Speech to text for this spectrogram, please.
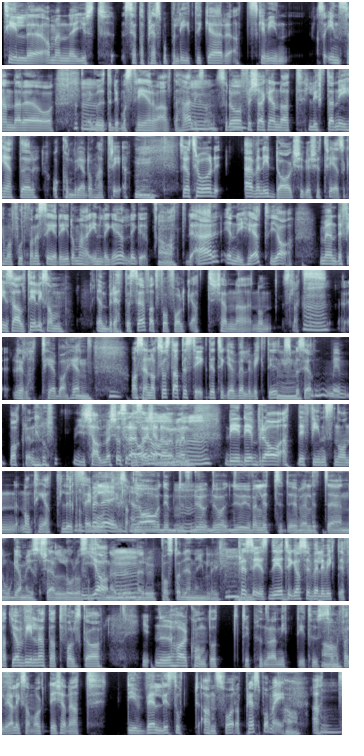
till uh, ja, men just sätta press på politiker, att skriva in alltså insändare och mm. gå ut och demonstrera och allt det här. Liksom. Mm. Så då mm. försöker jag ändå att lyfta nyheter och kombinera de här tre. Mm. Så jag tror även idag 2023 så kan man fortfarande se det i de här inläggen jag lägger upp. Ja. Att det är en nyhet, ja, men det finns alltid liksom en berättelse för att få folk att känna någon slags mm. relaterbarhet. Mm. mm. Och sen också statistik, det tycker jag är väldigt viktigt, mm. speciellt med bakgrund inom Chalmers och sådär. Ja, så jag ja, men, men det, det, är bra att det finns någon, någonting att luta sig mot. Liksom. Ja, det, mm. du, du, du är väldigt, du är väldigt eh, noga med just källor och sånt ja. när, du, när du postar dina inlägg. Precis, det tycker jag är väldigt viktigt för att jag vill inte att folk ska, nu har kontot typ 190 000 ja. följare liksom, och det känner jag att det är väldigt stort ansvar och press på mig. Ja. Att mm.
